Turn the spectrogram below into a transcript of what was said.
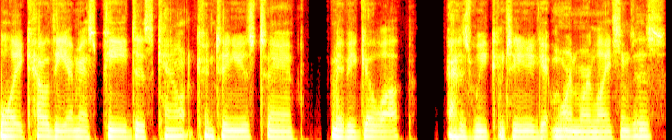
Like how the MSP discount continues to maybe go up as we continue to get more and more licenses?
